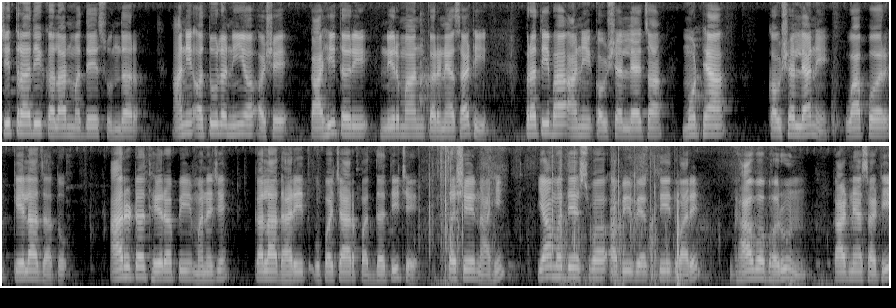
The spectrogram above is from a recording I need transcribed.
चित्रादी कलांमध्ये सुंदर आणि अतुलनीय असे काहीतरी निर्माण करण्यासाठी प्रतिभा आणि कौशल्याचा मोठ्या कौशल्याने वापर केला जातो. आर्ट थेरपी म्हणजे कलाधारित उपचार पद्धतीचे तसे नाही. यामध्ये स्व अभिव्यक्तीद्वारे घाव भरून काढण्यासाठी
